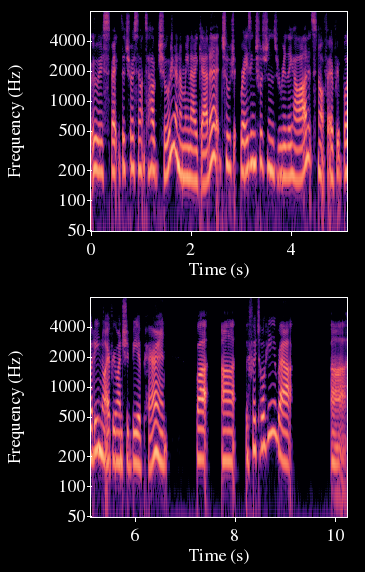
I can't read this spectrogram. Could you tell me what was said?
respect the choice not to have children. I mean, I get it. Children, raising children is really hard. It's not for everybody. Not everyone should be a parent. But uh, if we're talking about uh,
